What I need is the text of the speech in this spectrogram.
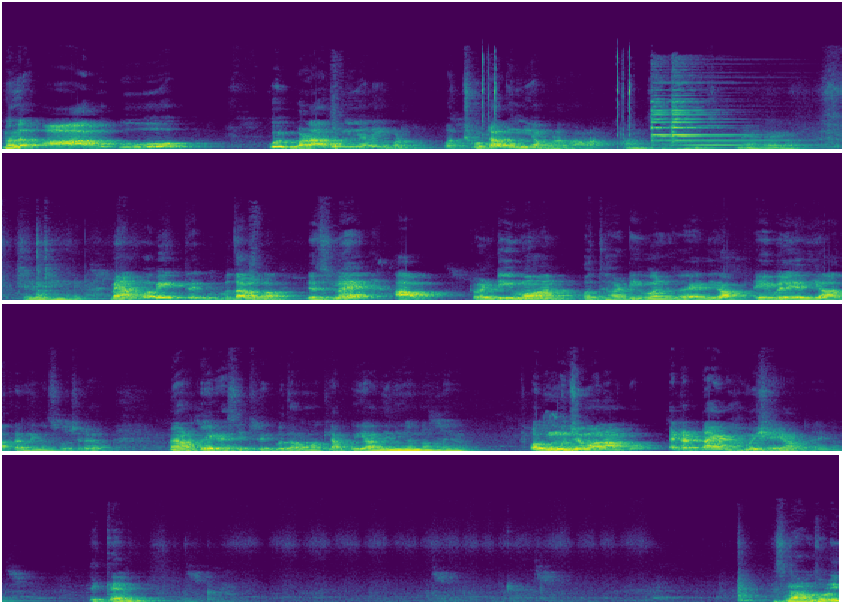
मतलब आपको कोई बड़ा दुनिया नहीं पढ़ना और छोटा दुनिया पढ़ना और चलिए ठीक है। मैं आपको अभी एक ट्रिक भी बताऊँगा। जिसमें आप 21 और 31 का यदि आप टेबल यदि याद करने का सोच रहे हो, मैं आपको एक ऐसी ट्रिक बताऊँगा कि आपको याद ही नहीं करना पड़ेगा। और मुँह जवान आपको एट अ टाइम हमेशा याद रहेगा। ठीक है? इसमें हम थोड़ी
